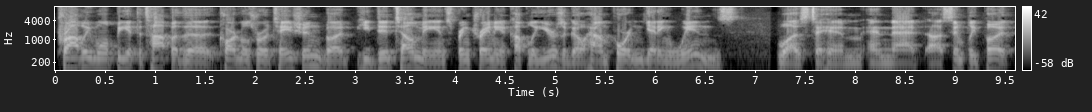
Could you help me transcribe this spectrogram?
Probably won't be at the top of the Cardinals rotation, but he did tell me in spring training a couple of years ago how important getting wins was to him, and that uh, simply put,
